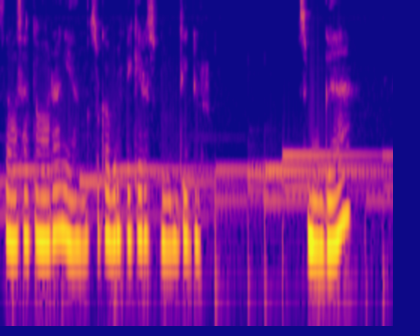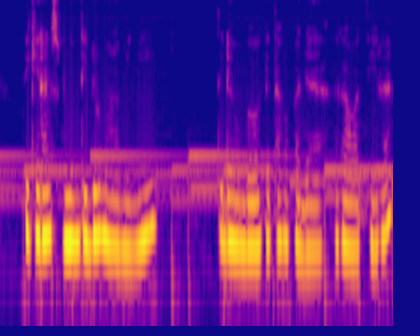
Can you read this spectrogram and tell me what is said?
salah satu orang yang suka berpikir sebelum tidur. Semoga pikiran sebelum tidur malam ini tidak membawa kita kepada kekhawatiran,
